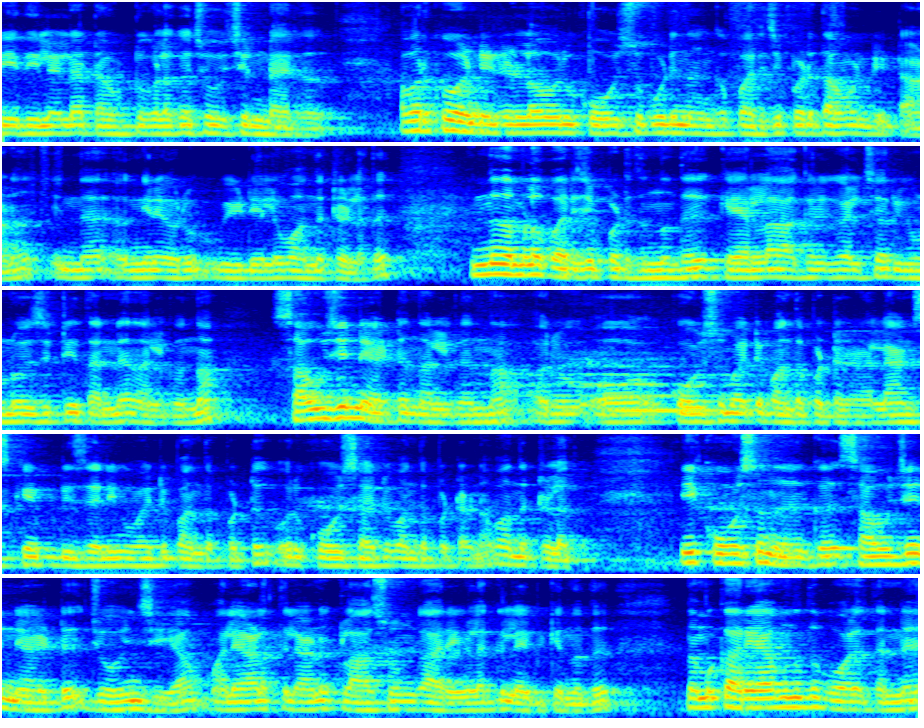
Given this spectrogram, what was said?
രീതിയിലുള്ള ഡൗട്ടുകളൊക്കെ ചോദിച്ചിട്ടുണ്ടായിരുന്നത്. അവർക്ക് വേണ്ടിയിട്ടുള്ള ഒരു കോഴ്സ് കൂടി നിങ്ങൾക്ക് പരിചയപ്പെടുത്താൻ വേണ്ടിയിട്ടാണ് ഇന്ന് ഇങ്ങനെ ഒരു വീഡിയോയിൽ വന്നിട്ടുള്ളത്. ഇന്ന് നമ്മൾ പരിചയപ്പെടുത്തുന്നത് കേരള അഗ്രികൾച്ചർ യൂണിവേഴ്സിറ്റി തന്നെ നൽകുന്ന സൗജന്യമായിട്ട് നൽകുന്ന ഒരു കോഴ്സുമായിട്ട് ബന്ധപ്പെട്ടാണ് ലാൻഡ്സ്കേപ്പ് ഡിസൈനിങ്ങുമായിട്ട് ബന്ധപ്പെട്ട് ഒരു കോഴ്സായിട്ട് ബന്ധപ്പെട്ടാണ് വന്നിട്ടുള്ളത്. ഈ കോഴ്സ് നിങ്ങൾക്ക് സൗജന്യമായിട്ട് ജോയിൻ ചെയ്യാം. മലയാളത്തിലാണ് ക്ലാസ്സും കാര്യങ്ങളൊക്കെ ലഭിക്കുന്നത്. നമുക്കറിയാവുന്നത് പോലെ തന്നെ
